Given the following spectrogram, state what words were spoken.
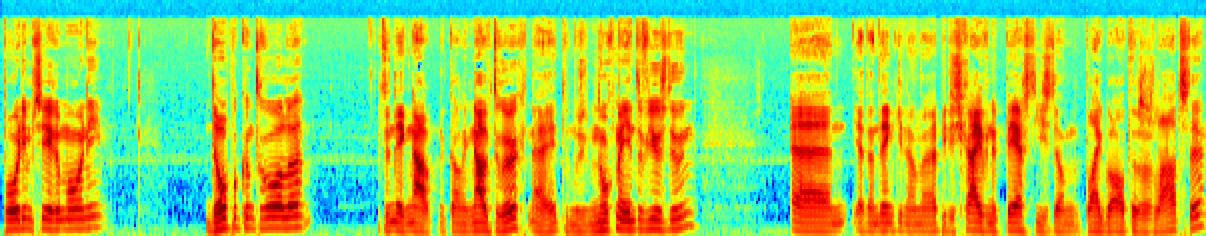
Podiumceremonie. Dopencontrole. Toen denk ik, nou, dan kan ik nou terug. Nee, toen moest ik nog meer interviews doen. En ja, dan denk je, dan heb je de schrijvende pers, die is dan blijkbaar altijd als laatste.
